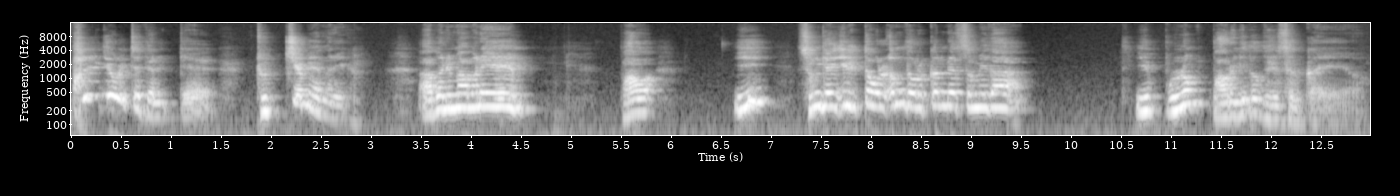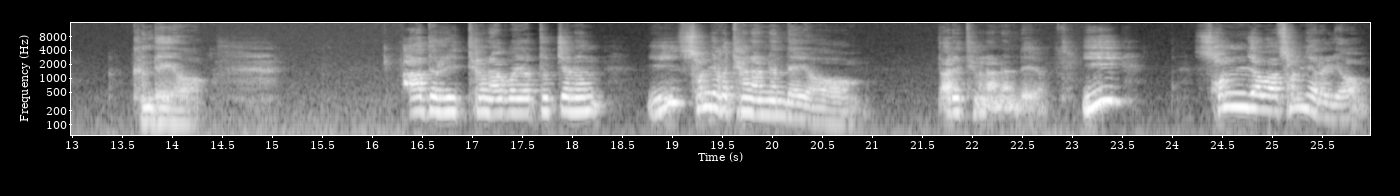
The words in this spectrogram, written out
8개월째 될 때, 둘째 며느리가, 아버님, 아버님, 바, 이 성경 일독을 엄독을 끝냈습니다. 이, 물론 바르기도 했을 거예요. 근데요, 아들이 태어나고요, 둘째는 이 손녀가 태어났는데요. 딸이 태어났는데요. 이 손자와 손녀를요,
